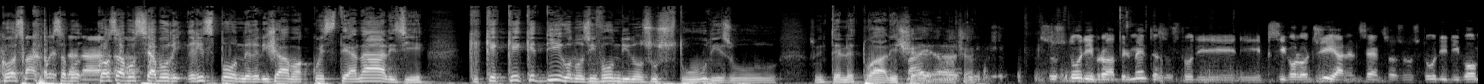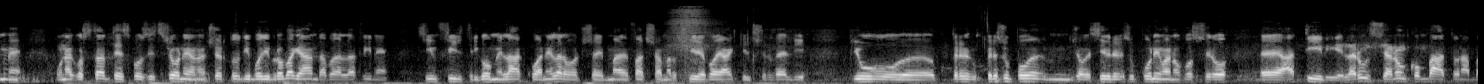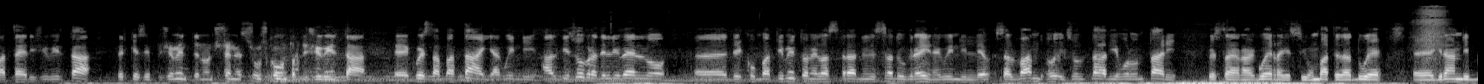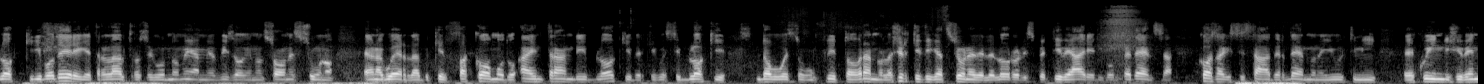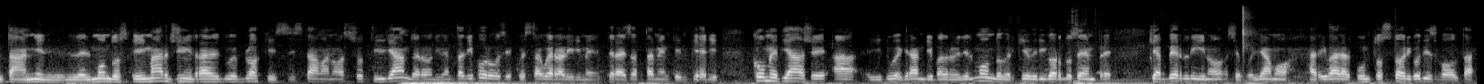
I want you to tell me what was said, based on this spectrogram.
Cosa, cosa, una... cosa possiamo ri- rispondere diciamo, a queste analisi che, che, che, che, dicono si fondino su studi, su, su intellettuali, eccetera. Ma, cioè. su, su, studi, probabilmente su studi di psicologia, nel senso su studi di come una costante esposizione a un certo tipo di propaganda poi alla fine si infiltri come l'acqua nella roccia e ma, faccia marcire poi anche i cervelli più eh, presuppo- diciamo, che si presupponevano fossero eh, attivi. La Russia non combatte una battaglia di civiltà, perché semplicemente non c'è nessun scontro di civiltà. Eh, questa battaglia, quindi al di sopra del livello eh, del combattimento stra- nelle strade ucraine, quindi le- salvando i soldati e i volontari, questa è una guerra che si combatte da due eh, grandi blocchi di potere che tra l'altro secondo me, a mio avviso che non so nessuno, è una guerra che fa comodo a entrambi i blocchi perché questi blocchi dopo questo conflitto avranno la certificazione delle loro rispettive aree di competenza cosa che si stava perdendo negli ultimi eh, 15-20 anni. Il, mondo, I margini tra i due blocchi si stavano assottigliando, erano diventati porosi e questa guerra li rimetterà esattamente in piedi come piace ai due grandi padroni del mondo, perché io vi ricordo sempre che a Berlino, se vogliamo arrivare al punto storico di svolta,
